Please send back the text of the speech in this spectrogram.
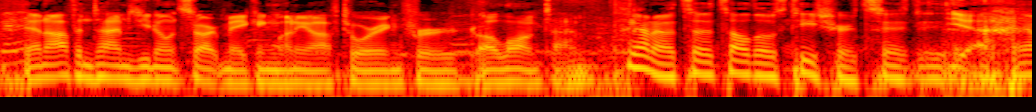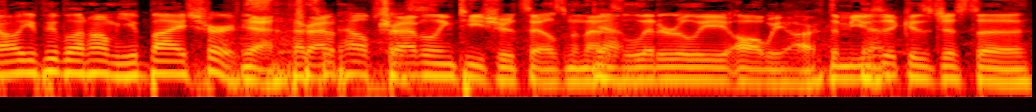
and oftentimes you don't start making money off touring for a long time. No, no, it's, it's all those T-shirts. Yeah. all you people at home, you buy shirts. Yeah, that's tra- what helps. us. traveling T-shirt salesman. That is Yeah. literally all we are. The music is just a,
